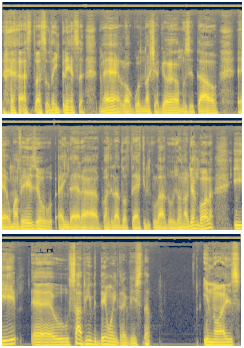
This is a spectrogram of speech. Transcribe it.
a situação da imprensa, não é? Logo quando nós chegamos e tal. É, uma vez eu ainda era coordenador técnico lá do Jornal de Angola e é, o Savimbi deu uma entrevista e nós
